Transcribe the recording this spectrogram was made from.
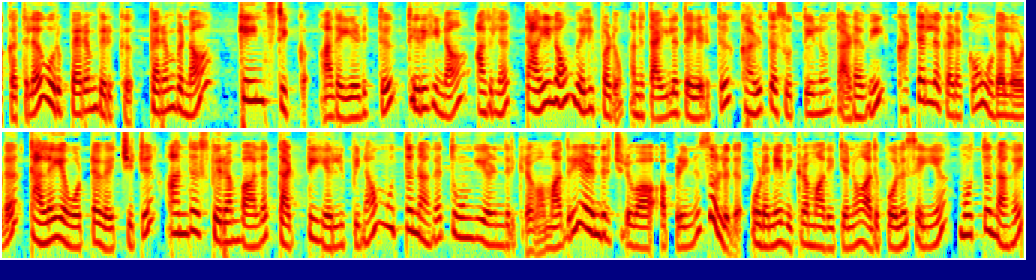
பக்கத்துல ஒரு பெரம்பு இருக்கு. பெரம்புனா கெயின் ஸ்டிக் அதை எடுத்து திருகினா அதுல தைலம் வெளிப்படும். அந்த தைலத்தை எடுத்து கழுத்தை சுத்திலும் தடவி கட்டல்ல கிடக்கும் உடலோட தலைய ஒட்ட வச்சுட்டு அந்த ஸ்பிரம்பால தட்டி எழுப்பினா முத்து நகை தூங்கி எழுந்திருக்கிறவா மாதிரி எழுந்திருச்சிடுவா அப்படின்னு சொல்லுது. உடனே விக்ரமாதித்யனும் அது போல செய்ய முத்து நகை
